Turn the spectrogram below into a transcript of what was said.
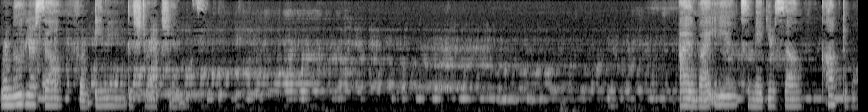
Remove yourself from any distractions. I invite you to make yourself comfortable.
